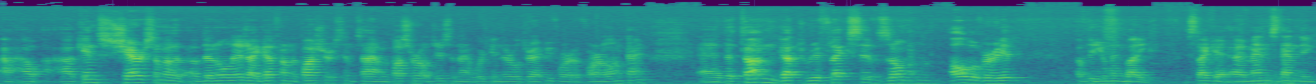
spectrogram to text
I, I, I can share some of, of the knowledge I got from the posture since I'm a posturologist and I work in neurotherapy for, for a long time. Uh, the tongue got reflexive zone all over it of the human body. It's like a, a man standing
